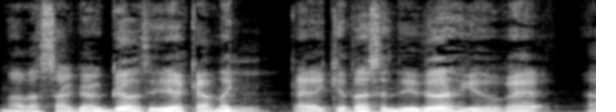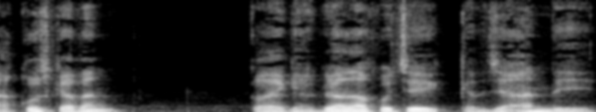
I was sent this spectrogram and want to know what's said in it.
ngerasa gagal sih. Ya karena kayak kita sendiri lah gitu. Kayak aku sekarang kayak gagal aku sih kerjaan di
